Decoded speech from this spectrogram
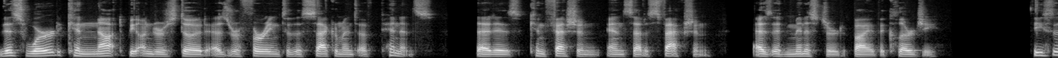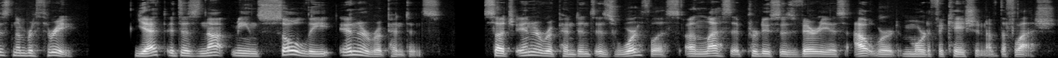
This word cannot be understood as referring to the sacrament of penance, that is, confession and satisfaction, as administered by the clergy. Thesis number three Yet it does not mean solely inner repentance such inner repentance is worthless unless it produces various outward mortification of the flesh.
